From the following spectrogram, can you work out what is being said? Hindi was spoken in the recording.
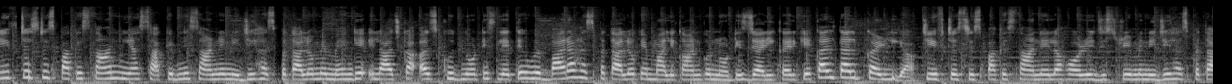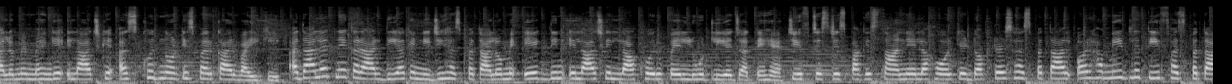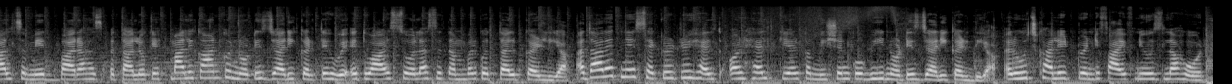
चीफ जस्टिस पाकिस्तान मियाँ साकिब निसार ने निजी हस्पतालों में महँगे इलाज का अज खुद नोटिस लेते हुए 12 अस्पतालों के मालिकान को नोटिस जारी करके कल तलब कर लिया। चीफ जस्टिस पाकिस्तान ने लाहौर रजिस्ट्री में निजी अस्पतालों में महँगे इलाज के अज खुद नोटिस पर कार्रवाई की। अदालत ने करार दिया कि निजी अस्पतालों में एक दिन इलाज के लाखों रुपए लूट लिए जाते हैं। चीफ जस्टिस पाकिस्तान ने लाहौर के डॉक्टर्स अस्पताल और हमीद लतीफ अस्पताल समेत बारह अस्पतालों के मालिकान को नोटिस जारी करते हुए इतवार 16 सितंबर को तलब कर लिया। अदालत ने सेक्रेटरी हेल्थ और हेल्थ केयर कमीशन को भी नोटिस जारी कर दिया। अरूज खालिद 25 न्यूज़ लाहौर।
